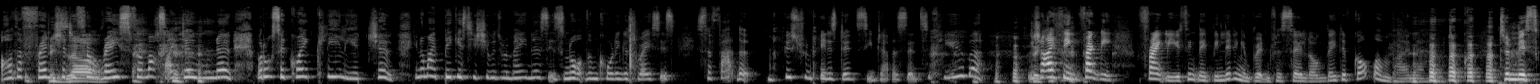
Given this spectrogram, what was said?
Are- the French a different race from us? I don't know. But also quite clearly a joke. You know, my biggest issue with Remainers is not them calling us racist. It's the fact that most Remainers don't seem to have a sense of humour, which I think, frankly, frankly, you think they've been living in Britain for so long, they'd have got one by now. To, to mis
